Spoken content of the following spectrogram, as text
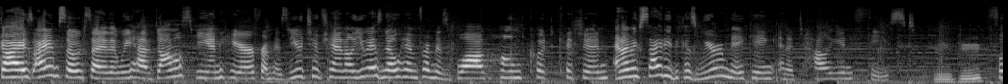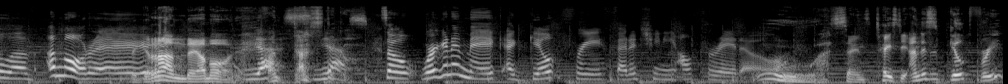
Guys, I am so excited that we have Donal Skehan here from his YouTube channel. You guys know him from his blog, Home Cooked Kitchen. And I'm excited because we are making an Italian feast Mm -hmm. full of amore. The grande amore. Yes, Fantastico. yes. So we're gonna make a guilt-free fettuccine alfredo. Ooh, that sounds tasty. And this is guilt-free?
